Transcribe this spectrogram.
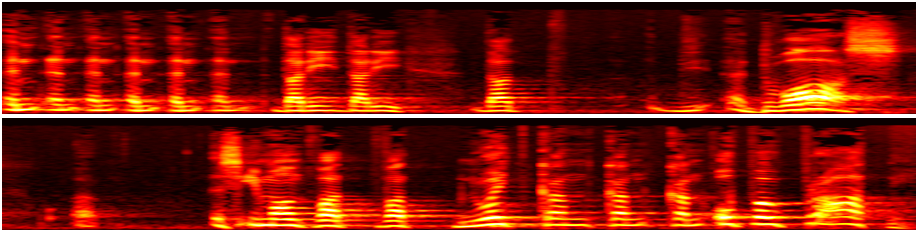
in in in in in in dat die dat die dat die 'n dwaas uh, is iemand wat wat nooit kan kan kan ophou praat nie.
